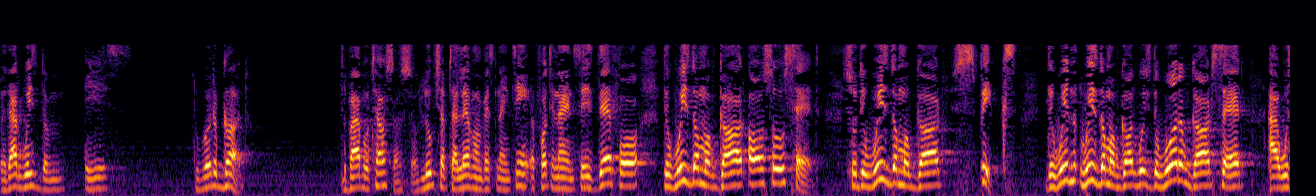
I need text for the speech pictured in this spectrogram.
But that wisdom is the Word of God. The Bible tells us so. Luke chapter 11, verse 19, uh, 49 says, Therefore, the wisdom of God also said. So the wisdom of God speaks. The wisdom of God, which the Word of God said, I will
